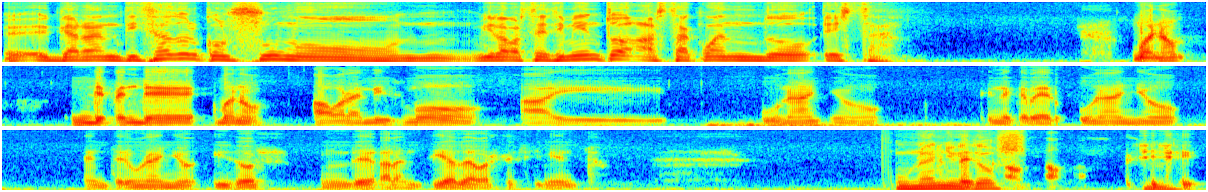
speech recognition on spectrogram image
Eh, ¿Garantizado el consumo y el abastecimiento hasta cuándo está? Bueno, depende, bueno, ahora mismo hay un año, tiene que haber un año, entre un año y dos de garantía de abastecimiento. ¿Un año y dos? Sí, sí.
